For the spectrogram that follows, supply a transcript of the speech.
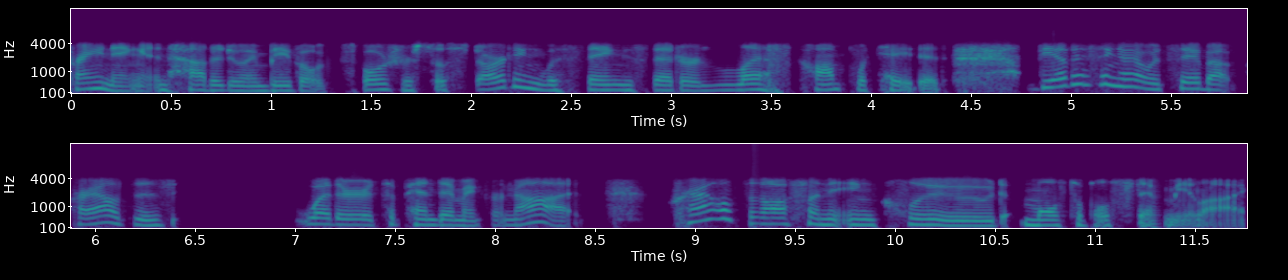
training in how to do in vivo exposure. So starting with things that are less complicated. The other thing I would say about crowds is whether it's a pandemic or not, crowds often include multiple stimuli.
